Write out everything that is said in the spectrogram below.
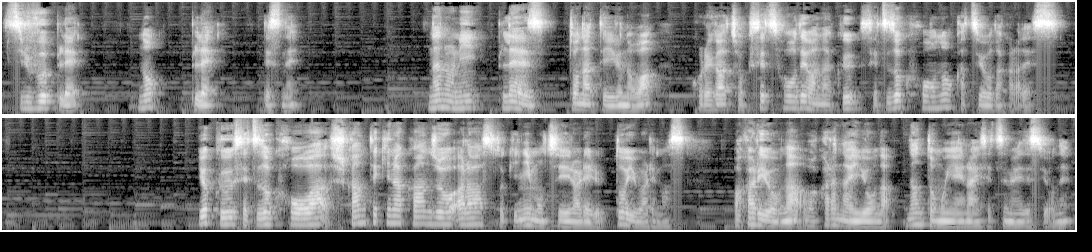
s'il vous plaît の plaît ですね。なのに plaise となっているのは、これが直接法ではなく接続法の活用だからです。よく接続法は主観的な感情を表すときに用いられると言われます。わかるような、わからないような、何とも言えない説明ですよね。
